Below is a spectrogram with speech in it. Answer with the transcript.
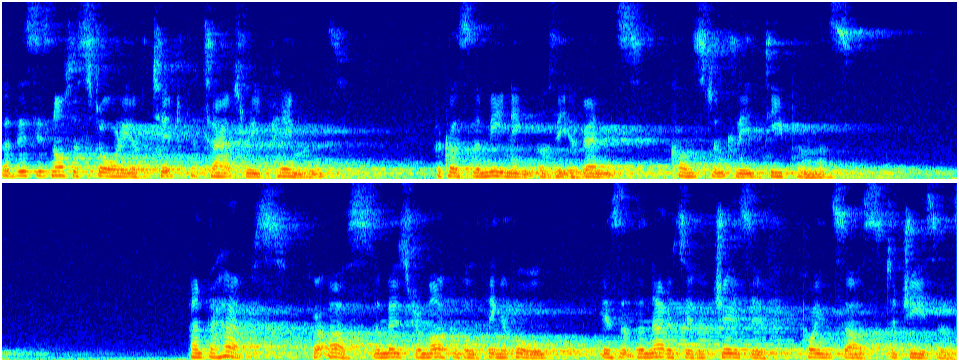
But this is not a story of tit for tat repayment, because the meaning of the events constantly deepens. And perhaps, for us, the most remarkable thing of all is that the narrative of Joseph points us to Jesus.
